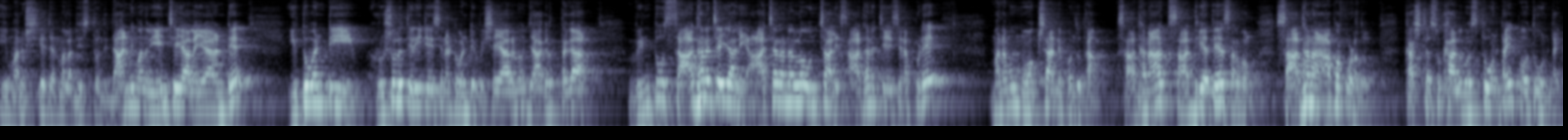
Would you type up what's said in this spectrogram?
ఈ మనుష్య జన్మ లభిస్తుంది. దాన్ని మనం ఏం చేయాలయ్యా అంటే ఇటువంటి ఋషులు తెలియజేసినటువంటి విషయాలను జాగ్రత్తగా వింటూ సాధన చేయాలి ఆచరణలో ఉంచాలి. సాధన చేసినప్పుడే మనము మోక్షాన్ని పొందుతాం. సాధనాత్ సాధ్యతే సర్వం. సాధన ఆపకూడదు. కష్ట సుఖాలు వస్తూ ఉంటాయి పోతూ ఉంటాయి.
